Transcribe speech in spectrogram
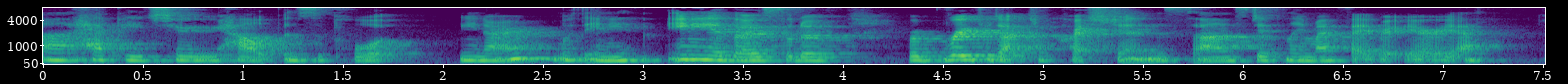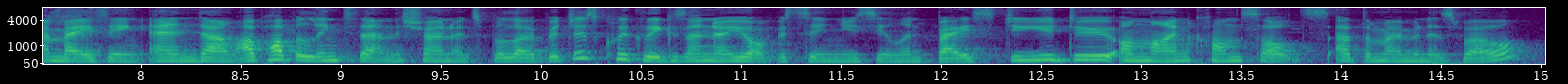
uh, happy to help and support you know, with any any of those sort of reproductive questions. Um, it's definitely my favorite area. Amazing. And um, I'll pop a link to that in the show notes below. But just quickly, because I know you're obviously New Zealand based, do you do online consults at the moment as well?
